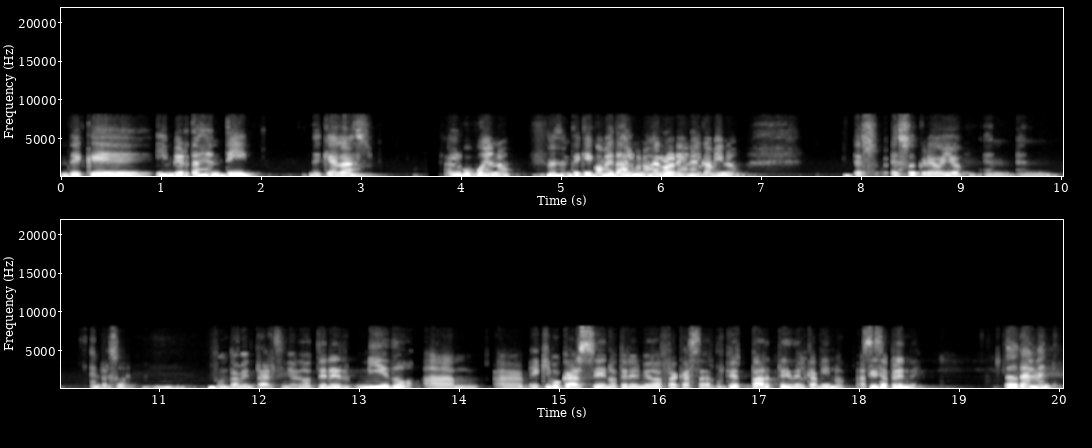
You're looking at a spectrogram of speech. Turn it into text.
de que inviertas en ti, de que hagas algo bueno, de que cometas algunos errores en el camino. Eso, eso creo yo, en, en resumen fundamental, señor, no tener miedo a, equivocarse, no tener miedo a fracasar, porque es parte del camino. Así se aprende. Totalmente.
